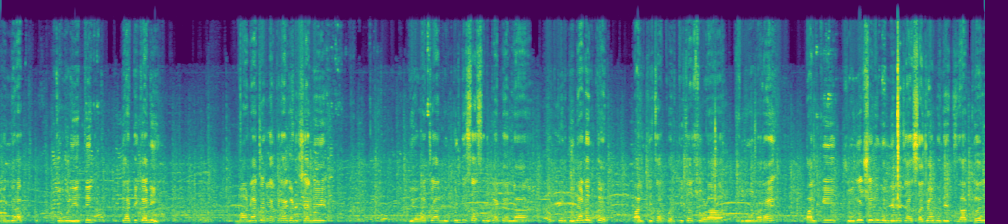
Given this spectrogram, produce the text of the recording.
मंदिराजवळ येतील. त्या ठिकाणी मानाच्या टकऱ्याकडशाने देवाच्या लोखंडी शासन काट्यांना टक्कर दिल्यानंतर पालखीचा परतीचा सोहळा सुरू होणार आहे. पालखी जोगेश्वरी मंदिराच्या सजामध्ये दाखल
